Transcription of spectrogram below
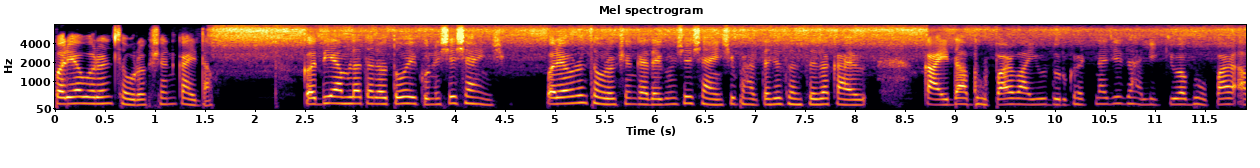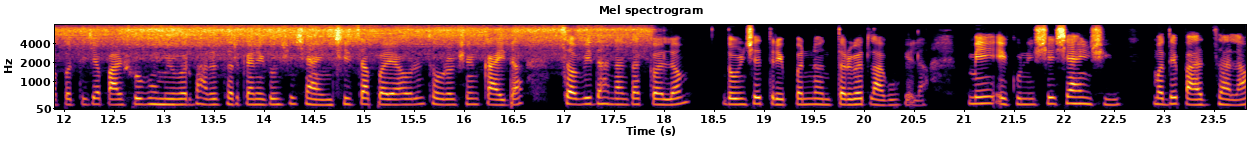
पर्यावरण संरक्षण कायदा. कधी अंमलात आला तो? एकोणीसशे शहाऐंशी. पर्यावरण संरक्षण कायदा एकोणीसशे शहाऐंशी भारताच्या संस्थेचा काय कायदा भोपाळ वायू दुर्घटना जी झाली किंवा भोपाळ आपत्तीच्या पार्श्वभूमीवर भारत सरकारने एकोणीसशे शहाऐंशीचा पर्यावरण संरक्षण कायदा संविधानाचा कलम दोनशे त्रेपन्न अंतर्गत लागू केला. मे एकोणीसशे शहाऐंशी मध्ये पास झाला.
